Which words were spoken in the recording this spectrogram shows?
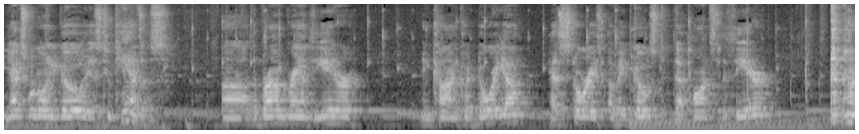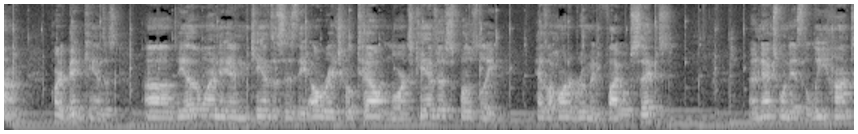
Next we're going to go is to Kansas. Uh, the Brown Grand Theater in Concordia has stories of a ghost that haunts the theater. Quite a bit in Kansas. Uh, the other one in Kansas is the Eldridge Hotel in Lawrence, Kansas. Supposedly has a haunted room in 506. The next one is the Lee Hunt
